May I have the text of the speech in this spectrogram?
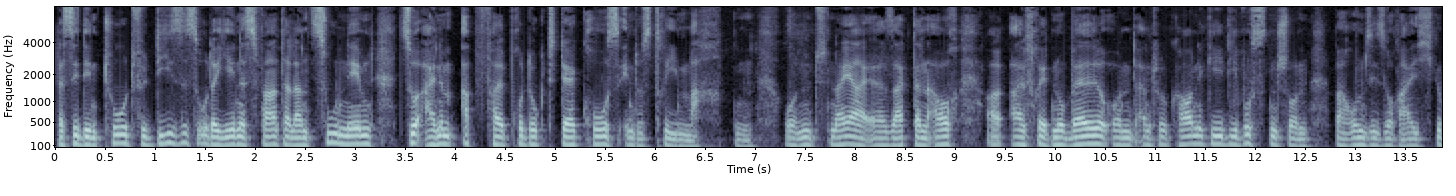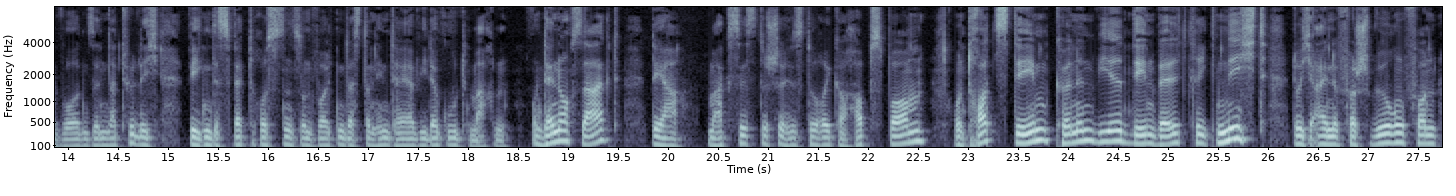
dass sie den Tod für dieses oder jenes Vaterland zunehmend zu einem Abfall Abfallprodukt der Großindustrie machten. Und naja, er sagt dann auch, Alfred Nobel und Andrew Carnegie, die wussten schon, warum sie so reich geworden sind. Natürlich wegen des Wettrüstens und wollten das dann hinterher wieder gut machen. Und dennoch sagt der marxistische Historiker Hobsbawm. Und trotzdem können wir den Weltkrieg nicht durch eine Verschwörung von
